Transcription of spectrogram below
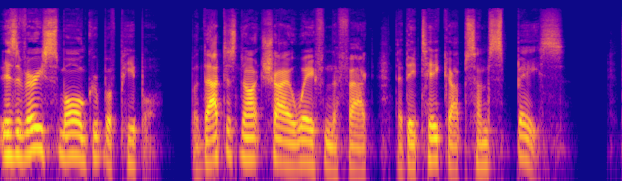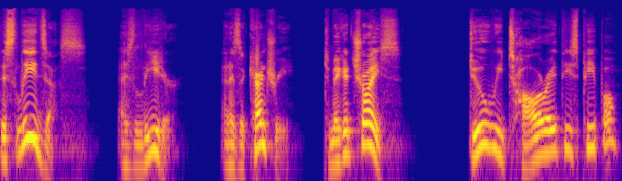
It is a very small group of people, but that does not shy away from the fact that they take up some space. This leads us, as leader and as a country, to make a choice. Do we tolerate these people?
